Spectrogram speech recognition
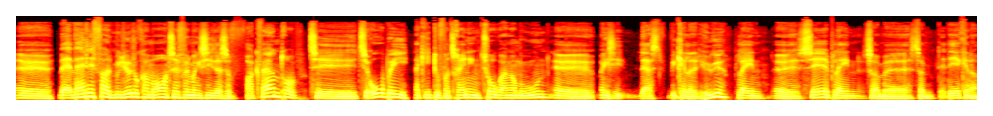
Øh, hvad, hvad er det for et miljø, du kommer over til? For man kan sige, altså fra Kværndrup til, til OB, der gik du fra træning to gange om ugen. Øh, man kan sige, lad os, vi kalder det hyggeplan, øh, serieplan, som, øh, som det, det, jeg kender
